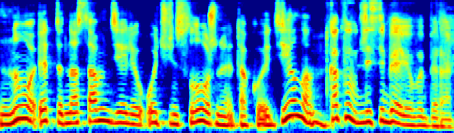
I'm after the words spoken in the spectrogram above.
но это на самом деле очень сложное такое дело. Как вы для себя ее выбирали?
